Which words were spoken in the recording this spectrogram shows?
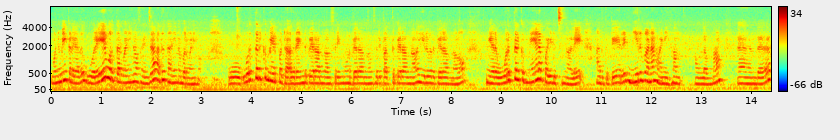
ஒன்றுமே கிடையாது. ஒரே ஒருத்தர் வணிகம் செஞ்சால் அது தனிநபர் வணிகம். ஒ- ஒருத்தருக்கு மேற்பட்ட அது ரெண்டு பேராக இருந்தாலும் சரி மூணு பேராக இருந்தாலும் சரி பத்து பேராக இருந்தாலும் இருபது பேராக இருந்தாலும் வேற ஒருத்தருக்கு மேலே போயிடுச்சுனாலே அதுக்கு பேர் நிறுவன வணிகம். அவ்வளவுதான். இந்த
